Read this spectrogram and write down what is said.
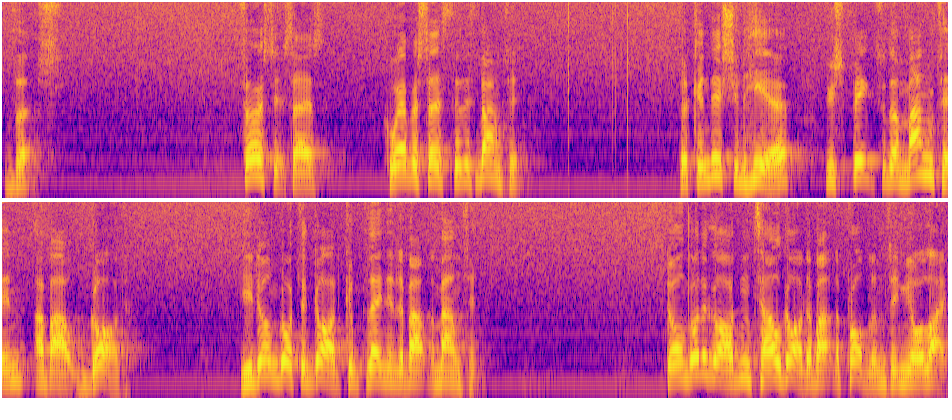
verse. First it says, whoever says to this mountain. The condition here, you speak to the mountain about God. You don't go to God complaining about the mountain. Don't go to God and tell God about the problems in your life.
